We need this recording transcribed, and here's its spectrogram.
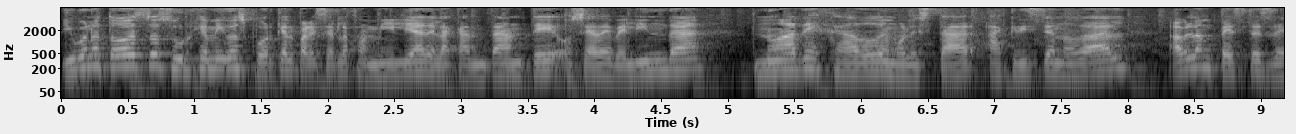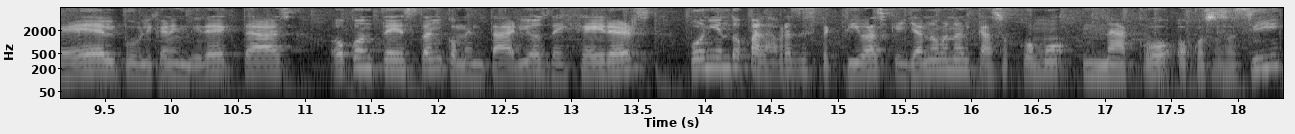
Y bueno, todo esto surge amigos porque al parecer la familia de la cantante, o sea, de Belinda, no ha dejado de molestar a Cristian Nodal. Hablan pestes de él, publican indirectas o contestan comentarios de haters poniendo palabras despectivas que ya no van al caso como naco o cosas así.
